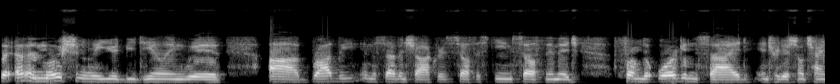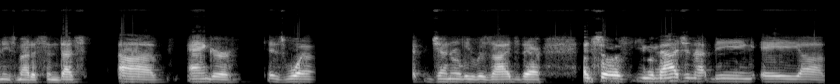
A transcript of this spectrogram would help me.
but emotionally you'd be dealing with uh, broadly in the seven chakras, self-esteem, self-image. From the organ side in traditional Chinese medicine, that's uh, anger is what generally resides there. And so if you imagine that being a uh,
